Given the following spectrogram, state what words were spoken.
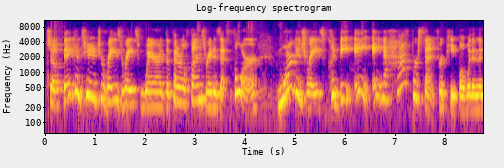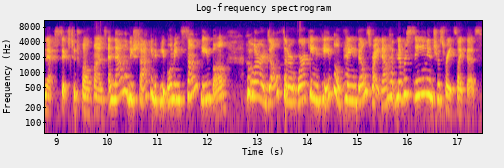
So if they continue to raise rates where the federal funds rate is at four, mortgage rates could be eight, eight and a half percent for people within the next six to 12 months. And that will be shocking to people. I mean, some people who are adults that are working people paying bills right now have never seen interest rates like this.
